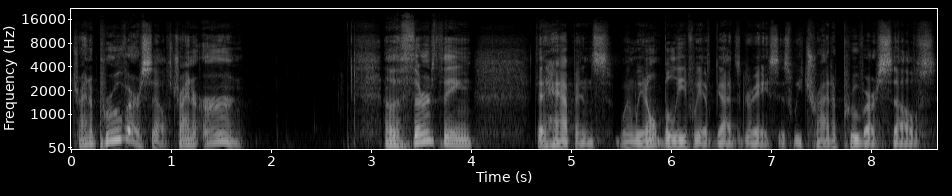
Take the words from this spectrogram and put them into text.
trying to prove ourselves, trying to earn. Now, the third thing that happens when we don't believe we have God's grace is we try to prove ourselves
